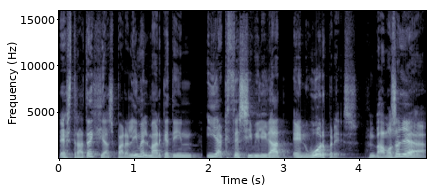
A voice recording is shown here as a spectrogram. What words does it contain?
estrategias para el email marketing y accesibilidad en WordPress. ¡Vamos allá!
